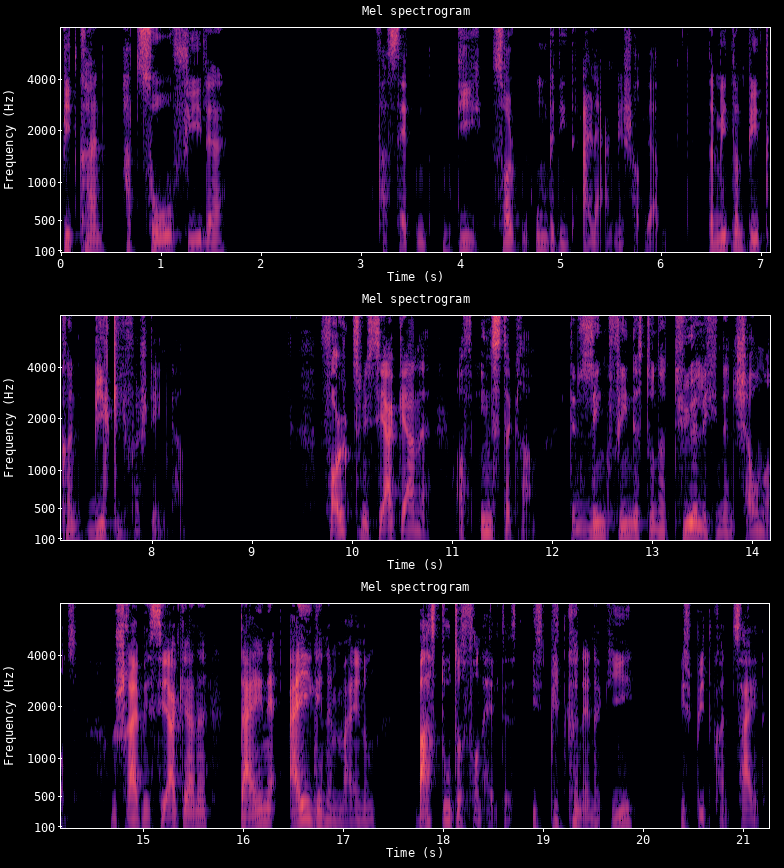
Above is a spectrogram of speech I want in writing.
Bitcoin hat so viele Facetten und die sollten unbedingt alle angeschaut werden damit man Bitcoin wirklich verstehen kann. Folgt mir sehr gerne auf Instagram. Den Link findest du natürlich in den Show Notes. Und schreib mir sehr gerne deine eigene Meinung, was du davon hältst. Ist Bitcoin Energie? Ist Bitcoin Zeit?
